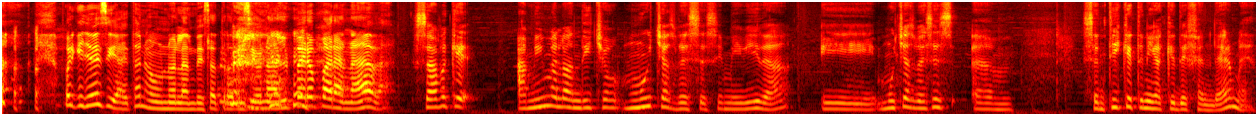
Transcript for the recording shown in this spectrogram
Porque yo decía, esta no es una holandesa tradicional, pero para nada. Sabe que a mí me lo han dicho muchas veces en mi vida y muchas veces em, sentí que tenía que defenderme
